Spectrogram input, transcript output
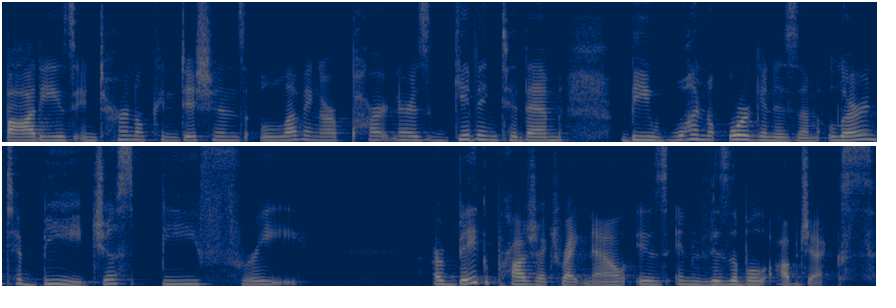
body's internal conditions, loving our partners, giving to them, be one organism, learn to be, just be free. Our big project right now is invisible objects.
